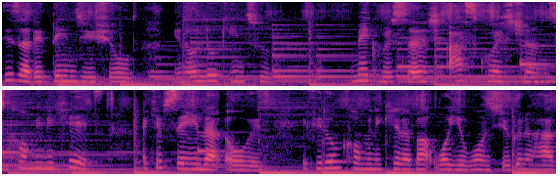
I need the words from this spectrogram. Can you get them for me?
These are the things you should, you know, look into. Make research, ask questions, communicate. I keep saying that always. If you don't communicate about what you want, you're going to have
